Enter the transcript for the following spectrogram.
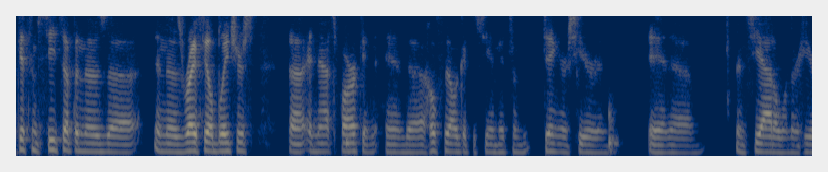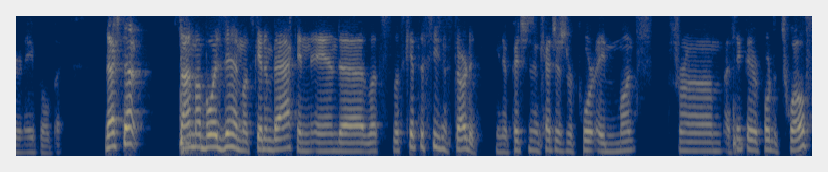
get some seats up in those in those right field bleachers uh, in Nats Park, and and uh, hopefully I'll get to see him hit some dingers here in in um, in Seattle when they're here in April. But next up, sign my boys in. Let's get them back, and and let's let's get the season started. You know, pitchers and catchers report a month from I think they report the 12th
